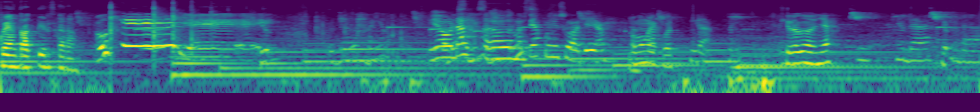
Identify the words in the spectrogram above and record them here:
Aku yang traktir sekarang. Oke, yeay. Ya udah, eh, nanti aku nyusul aja ya. Kamu nggak ikut? Enggak. Kita duluan ya. Udah. Yuk. Udah.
